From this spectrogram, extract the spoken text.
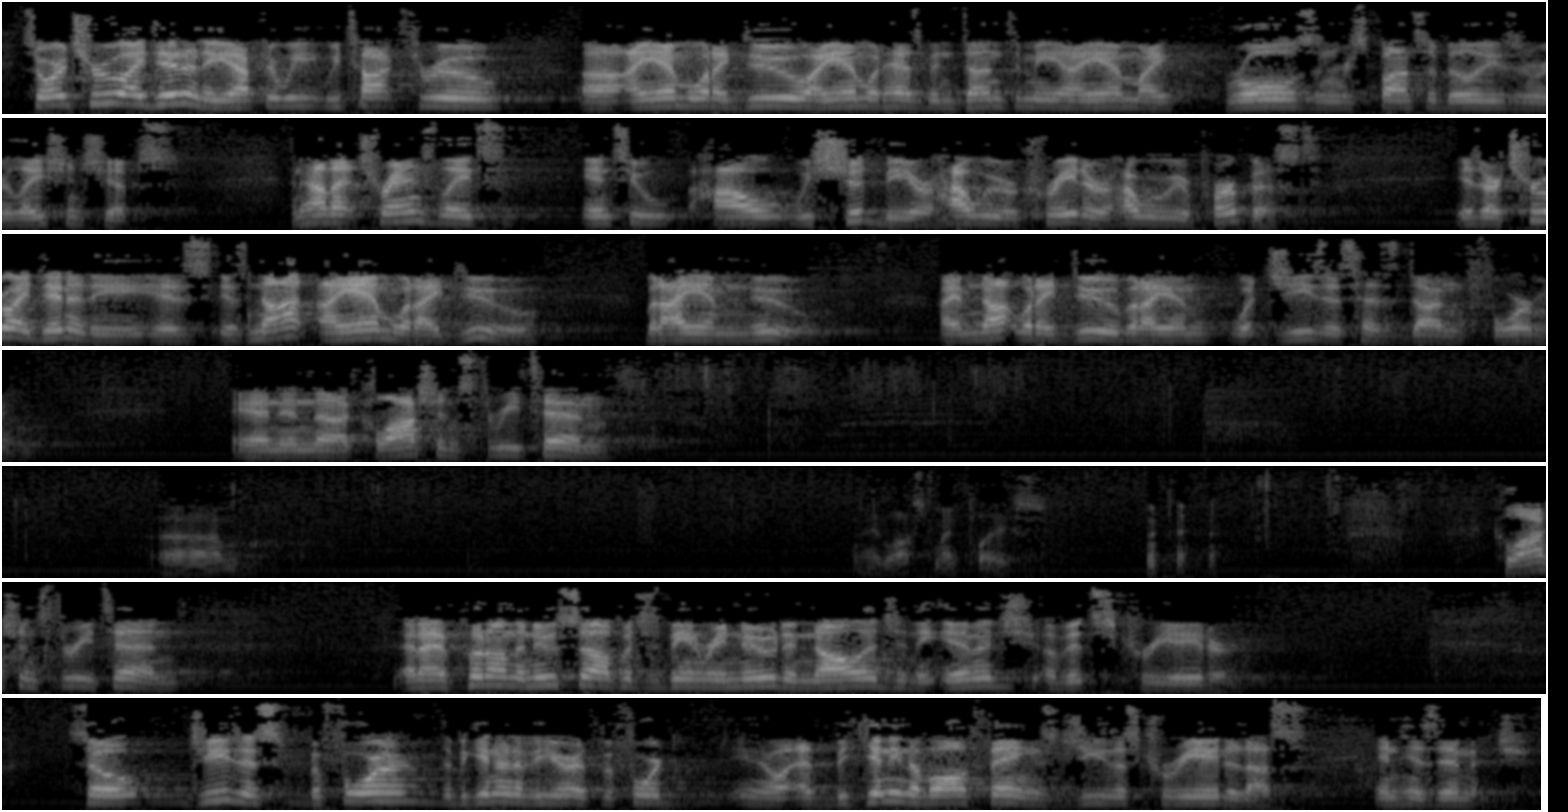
So, our true identity, after we, we talk through uh, I am what I do, I am what has been done to me, I am my roles and responsibilities and relationships, and how that translates into how we should be or how we were created or how we were purposed is our true identity is, is not I am what I do, but I am new. I am not what I do, but I am what Jesus has done for me. And in uh, Colossians 3:10, um, I lost my place. Colossians 3:10 and I have put on the new self which is being renewed in knowledge in the image of its creator. So Jesus before the beginning of the earth before you know at the beginning of all things Jesus created us in his image.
